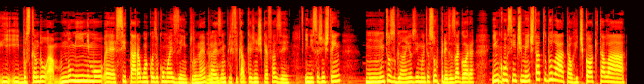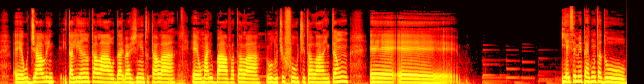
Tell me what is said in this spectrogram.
e, e buscando, no mínimo, é, citar alguma coisa como exemplo, né? Para Uhum. exemplificar o que a gente quer fazer. E nisso a gente tem muitos ganhos e muitas surpresas. Agora, inconscientemente tá tudo lá, tá? O Hitchcock tá lá, é, o Giallo italiano tá lá, o Dario Argento tá lá, é, o Mário Bava tá lá, o Lúcio Fulci tá lá. Então, é, é... E aí você me pergunta do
